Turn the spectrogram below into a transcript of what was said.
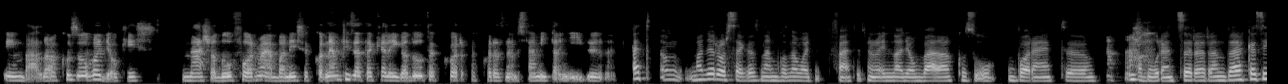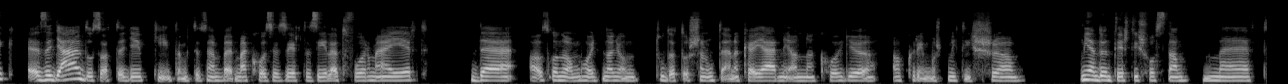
én vállalkozó vagyok, és más adóformában, és akkor nem fizetek elég adót, akkor, akkor az nem számít annyi időnek. Hát Magyarország az nem gondolom, hogy feltétlenül egy nagyon vállalkozó barát adórendszerrel rendelkezik. Ez egy áldozat egyébként, amit az ember meghoz ezért az életformáért, de azt gondolom, hogy nagyon tudatosan utána kell járni annak, hogy akkor én most mit is, milyen döntést is hoztam, mert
